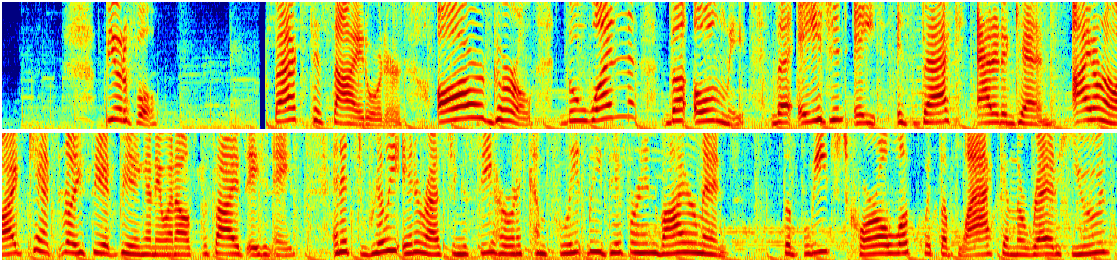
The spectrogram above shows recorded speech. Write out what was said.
Beautiful. Back to side order. Our girl, the one, the only, the Agent 8 is back at it again. I don't know, I can't really see it being anyone else besides Agent 8. And it's really interesting to see her in a completely different environment. The bleached coral look with the black and the red hues.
